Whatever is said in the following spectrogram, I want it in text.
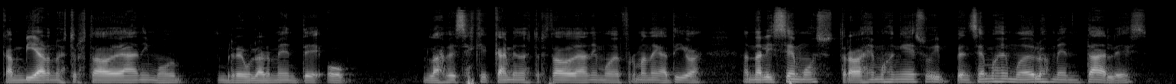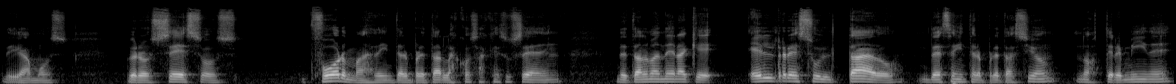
cambiar nuestro estado de ánimo regularmente o las veces que cambia nuestro estado de ánimo de forma negativa, analicemos, trabajemos en eso y pensemos en modelos mentales, digamos, procesos, formas de interpretar las cosas que suceden, de tal manera que el resultado de esa interpretación nos termine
